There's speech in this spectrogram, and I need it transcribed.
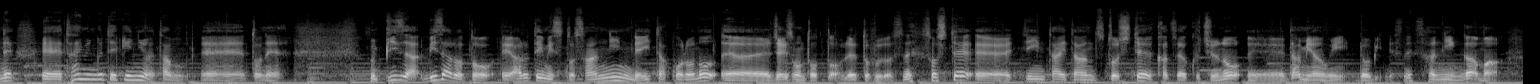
で、えータイミング的には多分、えーっとね、ビザビザロと、えーアルテミスと3人でいた頃の、えージェイソン・トッド、レッドフードですね。そして、えーティーン・タイタンズとして活躍中の、えーダミアン・ウェイン、ロビンですね。3人が、まあ、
